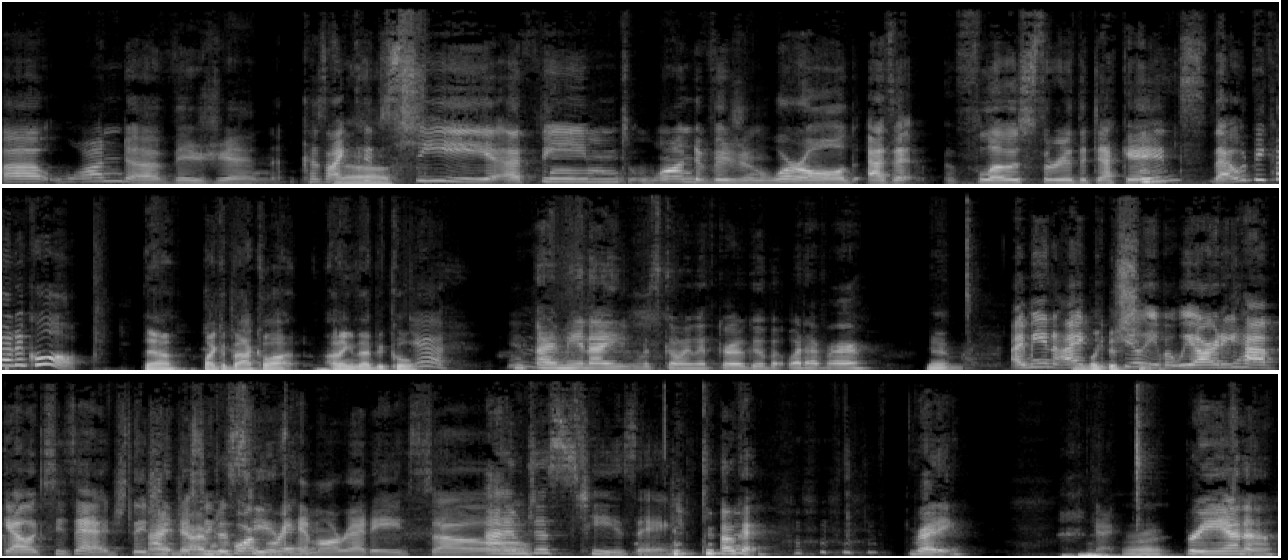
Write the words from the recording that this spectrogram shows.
uh WandaVision because I could see a themed WandaVision world as it flows through the decades. that would be kind of cool. Yeah. Like a backlot. I think that'd be cool. Yeah. I mean, I was going with Grogu, but whatever. Yeah. I mean, I Look can feel you, but we already have Galaxy's Edge. They I should know, just I'm incorporate teasing. him already. So I'm just teasing. Okay. Ready. All right. Breanna,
